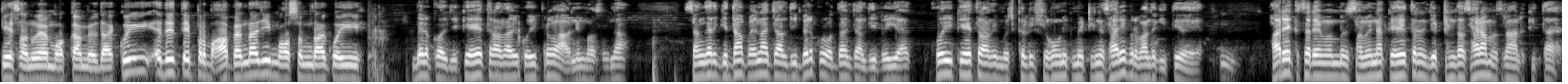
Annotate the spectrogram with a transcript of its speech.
ਕਿ ਸਾਨੂੰ ਇਹ ਮੌਕਾ ਮਿਲਦਾ। ਕੋਈ ਇਹਦੇ ਤੇ ਪ੍ਰਭਾਵ ਪੈਂਦਾ ਜੀ ਮੌਸਮ ਦਾ ਕੋਈ? ਬਿਲਕੁਲ ਜੀ ਕਿਸੇ ਤਰ੍ਹਾਂ ਦਾ ਵੀ ਕੋਈ ਪ੍ਰਭਾਵ ਨਹੀਂ ਮੌਸਮ ਦਾ। ਸੰਗਤ ਜਿੱਦਾਂ ਪਹਿਲਾਂ ਚੱਲਦੀ ਬਿਲਕੁਲ ਉਦਾਂ ਚੱਲਦੀ ਪਈ ਆ ਕੋਈ ਕਿਸੇ ਤਰ੍ਹਾਂ ਦੀ ਮੁਸ਼ਕਲ ਨਹੀਂ। ਸ਼੍ਰੋਮਣੀ ਕਮੇਟੀ ਨੇ ਸਾਰੇ ਪ੍ਰਬੰਧ ਕੀਤੇ ਹੋਏ ਆ। ਹਰ ਇੱਕ ਸਰੇ ਸਮੇਂ ਨਾਲ ਕਿਸੇ ਤਰ੍ਹਾਂ ਜਿੱਠਣ ਦਾ ਸਾਰਾ ਮਸਲਾ ਹੱਲ ਕੀਤਾ ਹੈ।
